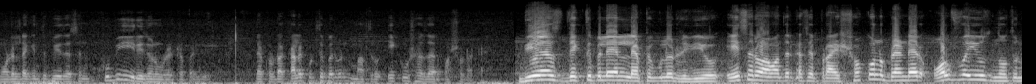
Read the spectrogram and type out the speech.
মডেলটা কিন্তু পেয়ে যাচ্ছেন খুবই রিজনেবল একটা প্রাইসে ল্যাপটপটা কালেক্ট করতে পারবেন মাত্র একুশ হাজার পাঁচশো টাকায়। বিএস দেখতে পেলেন ল্যাপটপগুলোর রিভিউ এছাড়াও আমাদের কাছে প্রায় সকল ব্র্যান্ডের অল্প ইউজ নতুন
